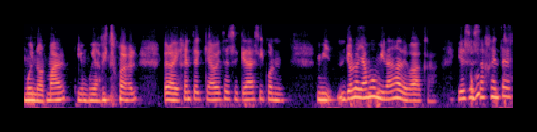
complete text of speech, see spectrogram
muy normal y muy habitual, pero hay gente que a veces se queda así con, mi- yo lo llamo mirada de vaca, y es esa gente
